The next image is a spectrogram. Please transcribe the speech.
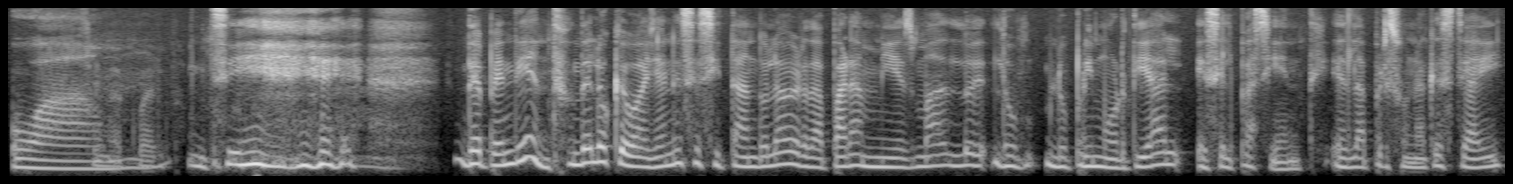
o a... Sí, me acuerdo. Sí, dependiendo de lo que vaya necesitando, la verdad para mí es más, lo, primordial es el paciente, es la persona que esté ahí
